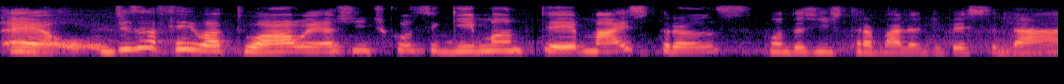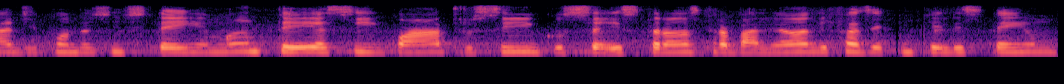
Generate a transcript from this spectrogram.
É, o desafio atual é a gente conseguir manter mais trans quando a gente trabalha a diversidade, quando a gente tem manter assim quatro, cinco, seis trans trabalhando e fazer com que eles tenham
